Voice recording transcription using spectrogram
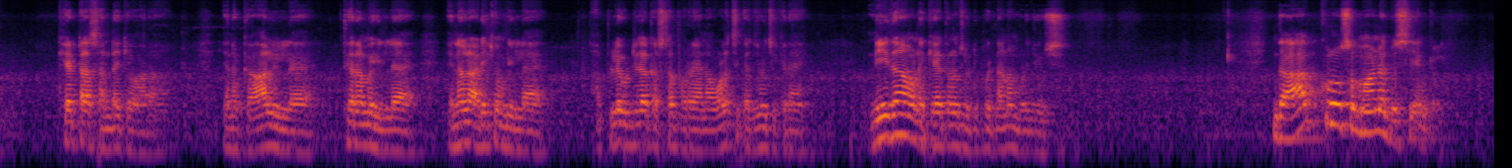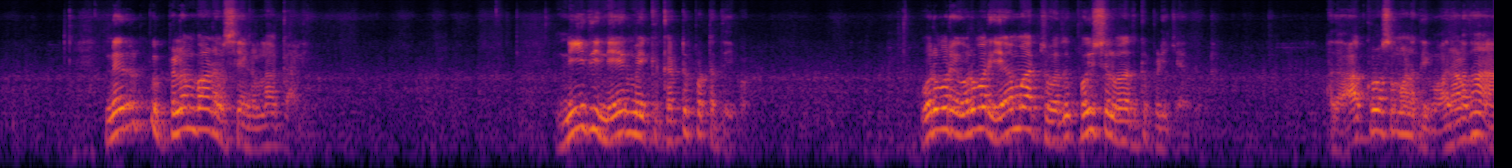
கேட்டால் சண்டைக்கு வரான். எனக்கு ஆள் இல்லை திறமை இல்லை என்னால் அடிக்க முடியல. நான் பிள்ளை விட்டு தான் கஷ்டப்படுறேன் நான் உழைச்சி கஞ்சி வச்சுக்கிறேன் நீ தான் அவனை கேட்கணும்னு சொல்லிட்டு போயிட்டானா முடிஞ்சிருச்சு இந்த ஆக்ரோஷமான விஷயங்கள் நெருப்பு பிளம்பான விஷயங்கள்லாம் காலி. நீதி நேர்மைக்கு கட்டுப்பட்ட தெய்வம். ஒருவரை ஒருவர் ஏமாற்றுவது பொய் சொல்வதற்கு பிடிக்காது. அது ஆக்ரோஷமான தெய்வம். அதனால தான்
